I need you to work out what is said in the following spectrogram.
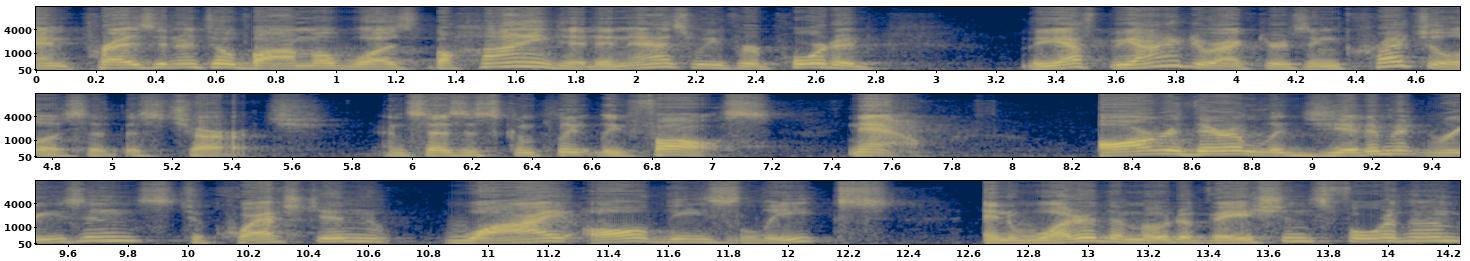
and President Obama was behind it. And as we've reported, the FBI director is incredulous at this charge and says it's completely false. Now, are there legitimate reasons to question why all these leaks and what are the motivations for them?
